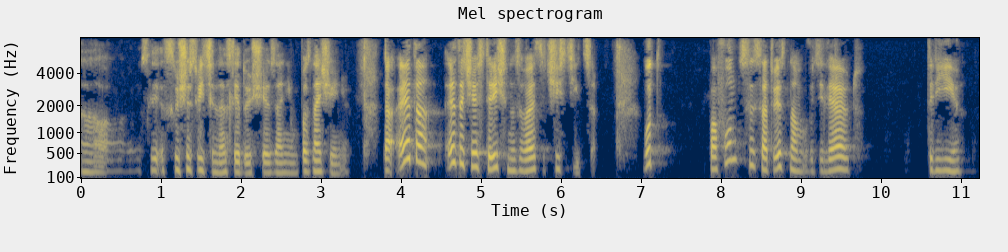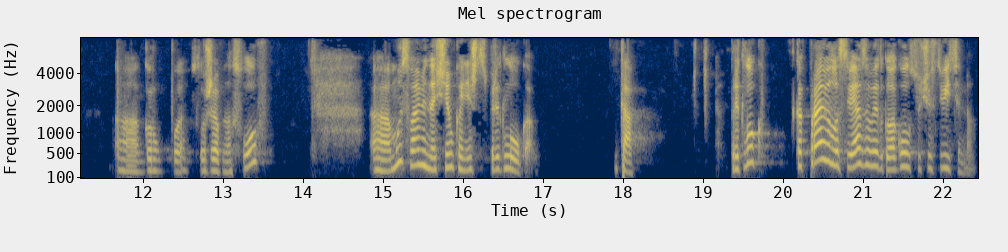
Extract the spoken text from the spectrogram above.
а, существительное, следующее за ним по значению. Да, это, эта часть речи называется частица. Вот по функции, соответственно, выделяют три а, группы служебных слов. мы с вами начнем, конечно, с предлога. Так, предлог, как правило, связывает глагол с существительным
